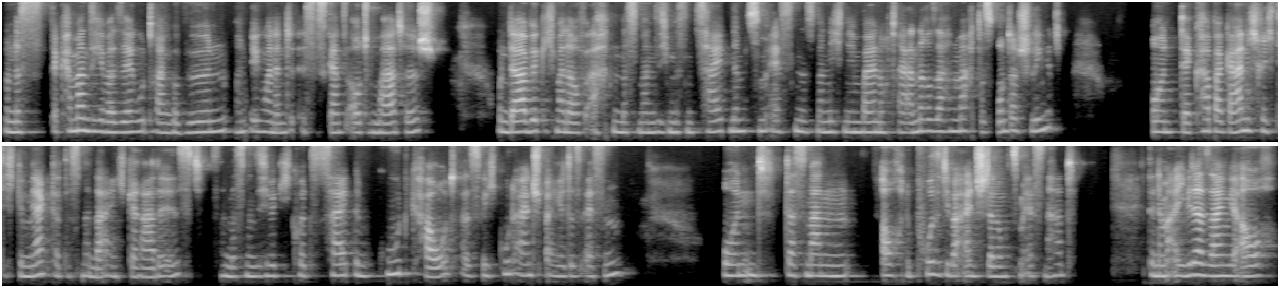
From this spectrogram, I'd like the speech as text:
Und das, da kann man sich aber sehr gut dran gewöhnen und irgendwann ist es ganz automatisch. Und da wirklich mal darauf achten, dass man sich ein bisschen Zeit nimmt zum Essen, dass man nicht nebenbei noch drei andere Sachen macht, das runterschlingt und der Körper gar nicht richtig gemerkt hat, dass man da eigentlich gerade isst, sondern dass man sich wirklich kurz Zeit nimmt, gut kaut, also wirklich gut einspeicheltes Essen und dass man auch eine positive Einstellung zum Essen hat. Denn im Ayurveda sagen wir auch,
